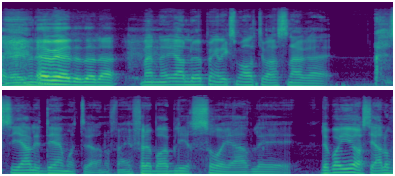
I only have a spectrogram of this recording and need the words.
Jeg vet det, det der. Men eh, ja, løping har liksom alltid vært sånn her eh, Så jævlig demotiverende for meg. For det bare blir så jævlig Det bare gjør så jævlig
